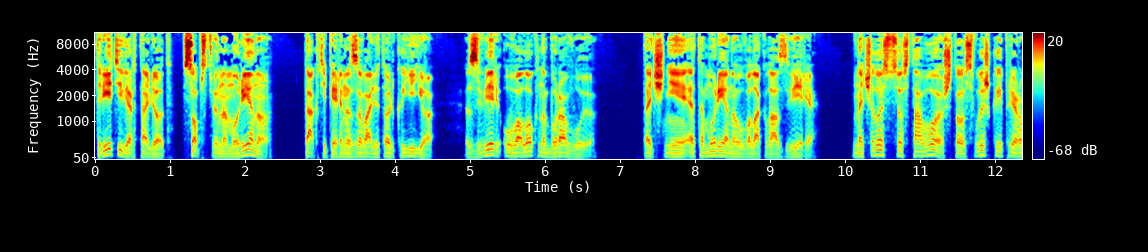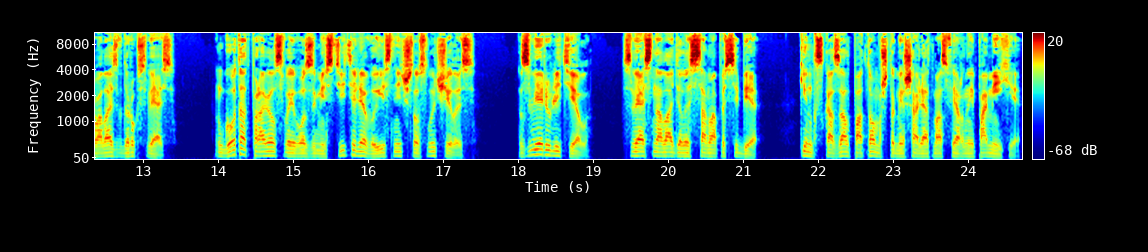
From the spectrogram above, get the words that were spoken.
Третий вертолет, собственно, Мурену, так теперь называли только ее, зверь уволок на буровую. Точнее, это Мурена уволокла зверя. Началось все с того, что с вышкой прервалась вдруг связь. Год отправил своего заместителя выяснить, что случилось. Зверь улетел, Связь наладилась сама по себе. Кинг сказал потом, что мешали атмосферные помехи.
